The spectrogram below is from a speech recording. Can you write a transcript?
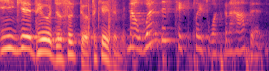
이게 되어졌을 때 어떻게 해야 됩니까? Now, when this takes place, what's going to happen?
